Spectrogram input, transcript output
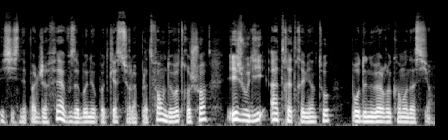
et si ce n'est pas déjà fait, à vous abonner au podcast sur la plateforme de votre choix, et je vous dis à très très bientôt pour de nouvelles recommandations.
